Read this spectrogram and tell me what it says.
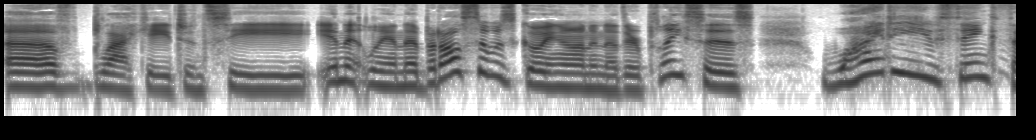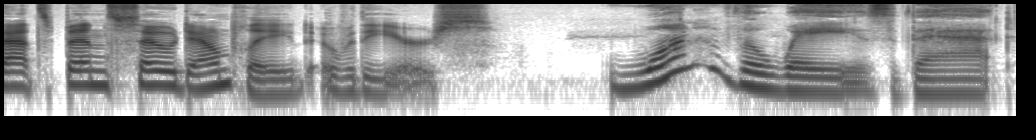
of Black agency in Atlanta, but also was going on in other places. Why do you think that's been so downplayed over the years? One of the ways that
